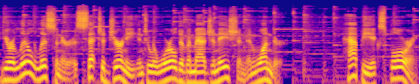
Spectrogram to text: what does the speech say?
Your little listener is set to journey into a world of imagination and wonder. Happy exploring!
